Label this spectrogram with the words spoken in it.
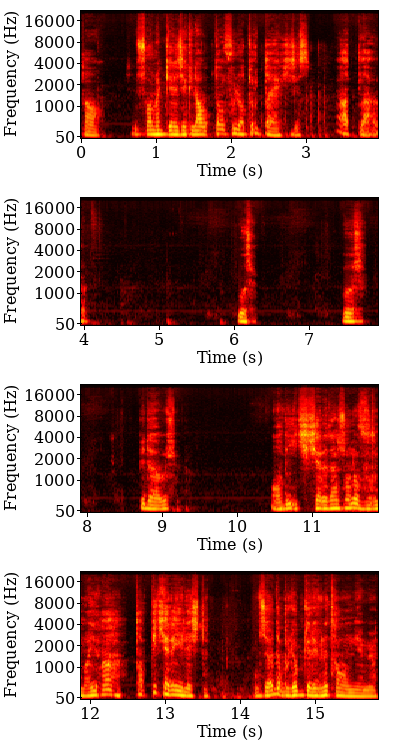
Tamam. Şimdi sonraki gelecek lavuktan full oturup dayak yiyeceğiz. Atla abi. Vur. Vur. Bir daha vur. Abi iki kereden sonra vurmayı ha tam bir kere iyileştim. Bu sefer de blok görevini tamamlayamıyor.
